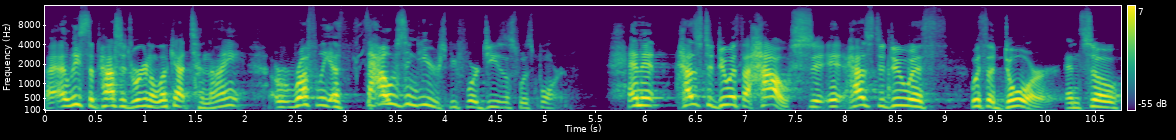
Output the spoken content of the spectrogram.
at least the passage we're going to look at tonight, roughly a thousand years before Jesus was born. And it has to do with a house, it has to do with, with a door. And so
